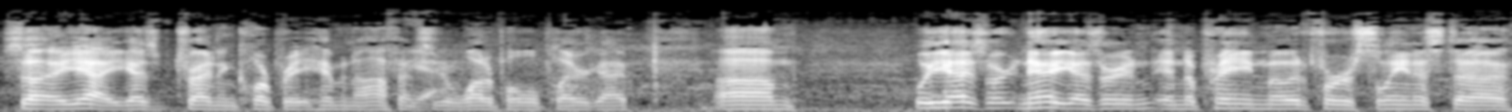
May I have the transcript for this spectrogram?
So uh, yeah, you guys are trying to incorporate him in the offense. Yeah. You're a water polo player guy. Um, well, you guys are now. You guys are in, in the praying mode for Salinas to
